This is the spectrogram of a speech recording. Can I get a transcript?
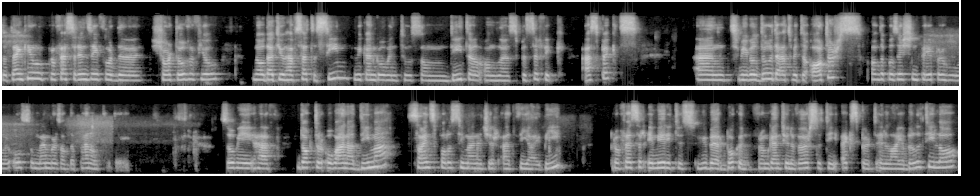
So thank you, Professor Inzé, for the short overview. Now that you have set the scene, we can go into some detail on the specific aspects. And we will do that with the authors of the position paper who are also members of the panel today. So we have Dr. Oana Dima, Science Policy Manager at VIB, Professor Emeritus Hubert Bocken from Ghent University, expert in liability law,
